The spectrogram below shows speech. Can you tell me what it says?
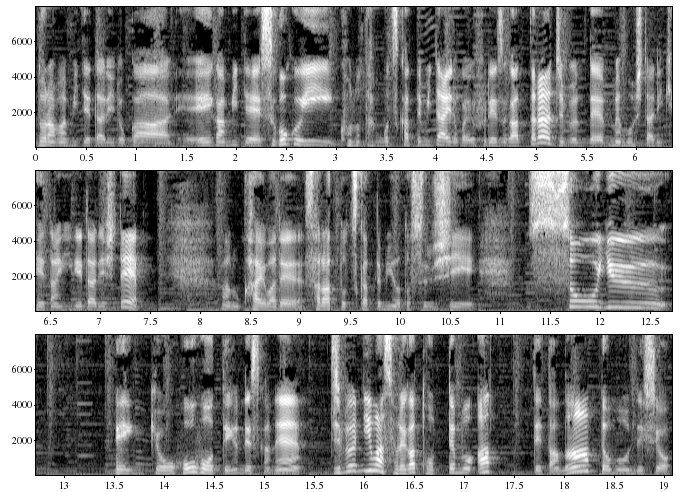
ドラマ見てたりとか、映画見て、すごくいい、この単語使ってみたいとかいうフレーズがあったら、自分でメモしたり、携帯に入れたりして、あの、会話でさらっと使ってみようとするし、そういう勉強方法っていうんですかね。自分にはそれがとっても合ってたなって思うんですよ。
